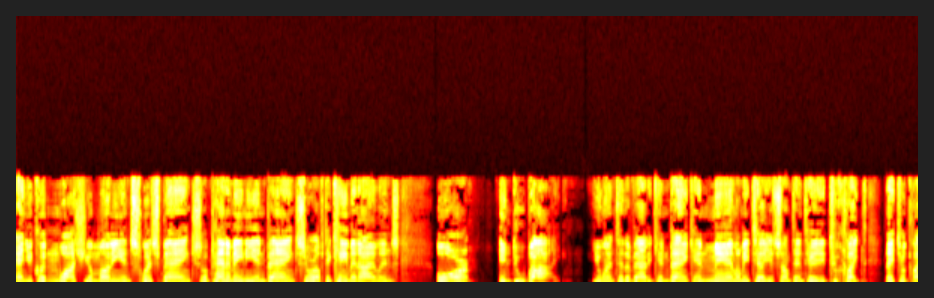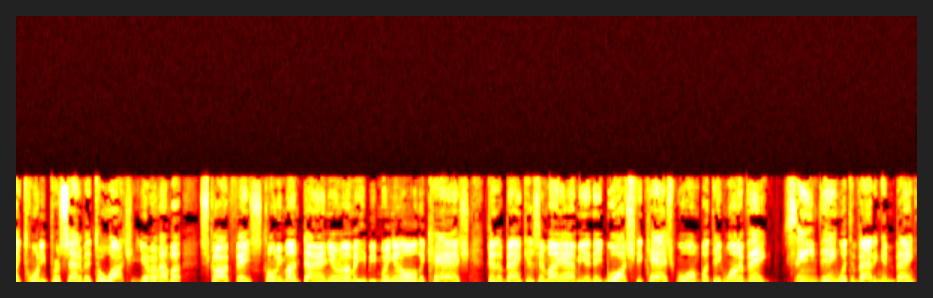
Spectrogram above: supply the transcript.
and you couldn't wash your money in Swiss banks or Panamanian banks or off the Cayman Islands or in Dubai, you went to the Vatican Bank, and man, let me tell you something. It took like they took like twenty percent of it to wash it. You remember Scarface, Tony Montana? You remember he'd be bringing all the cash to the bankers in Miami, and they'd wash the cash for him, but they'd want a vig. Same thing with the Vatican Bank,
